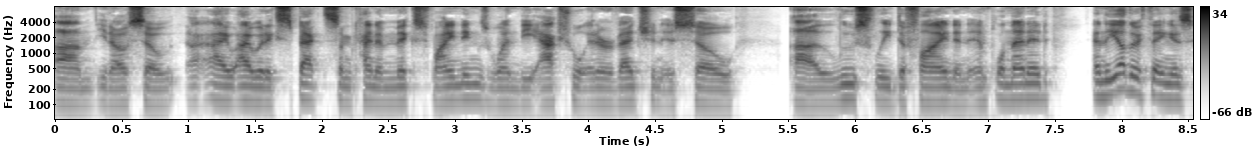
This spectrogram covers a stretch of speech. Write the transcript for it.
Um, you know, so I, I, would expect some kind of mixed findings when the actual intervention is so uh, loosely defined and implemented. And the other thing is,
